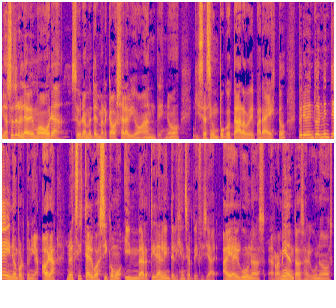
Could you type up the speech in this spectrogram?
nosotros la vemos ahora, seguramente el mercado ya la vio antes, ¿no? Quizás sea un poco tarde para esto, pero eventualmente hay una oportunidad. Ahora, no existe algo así como invertir en la inteligencia artificial. Hay algunas herramientas, algunos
